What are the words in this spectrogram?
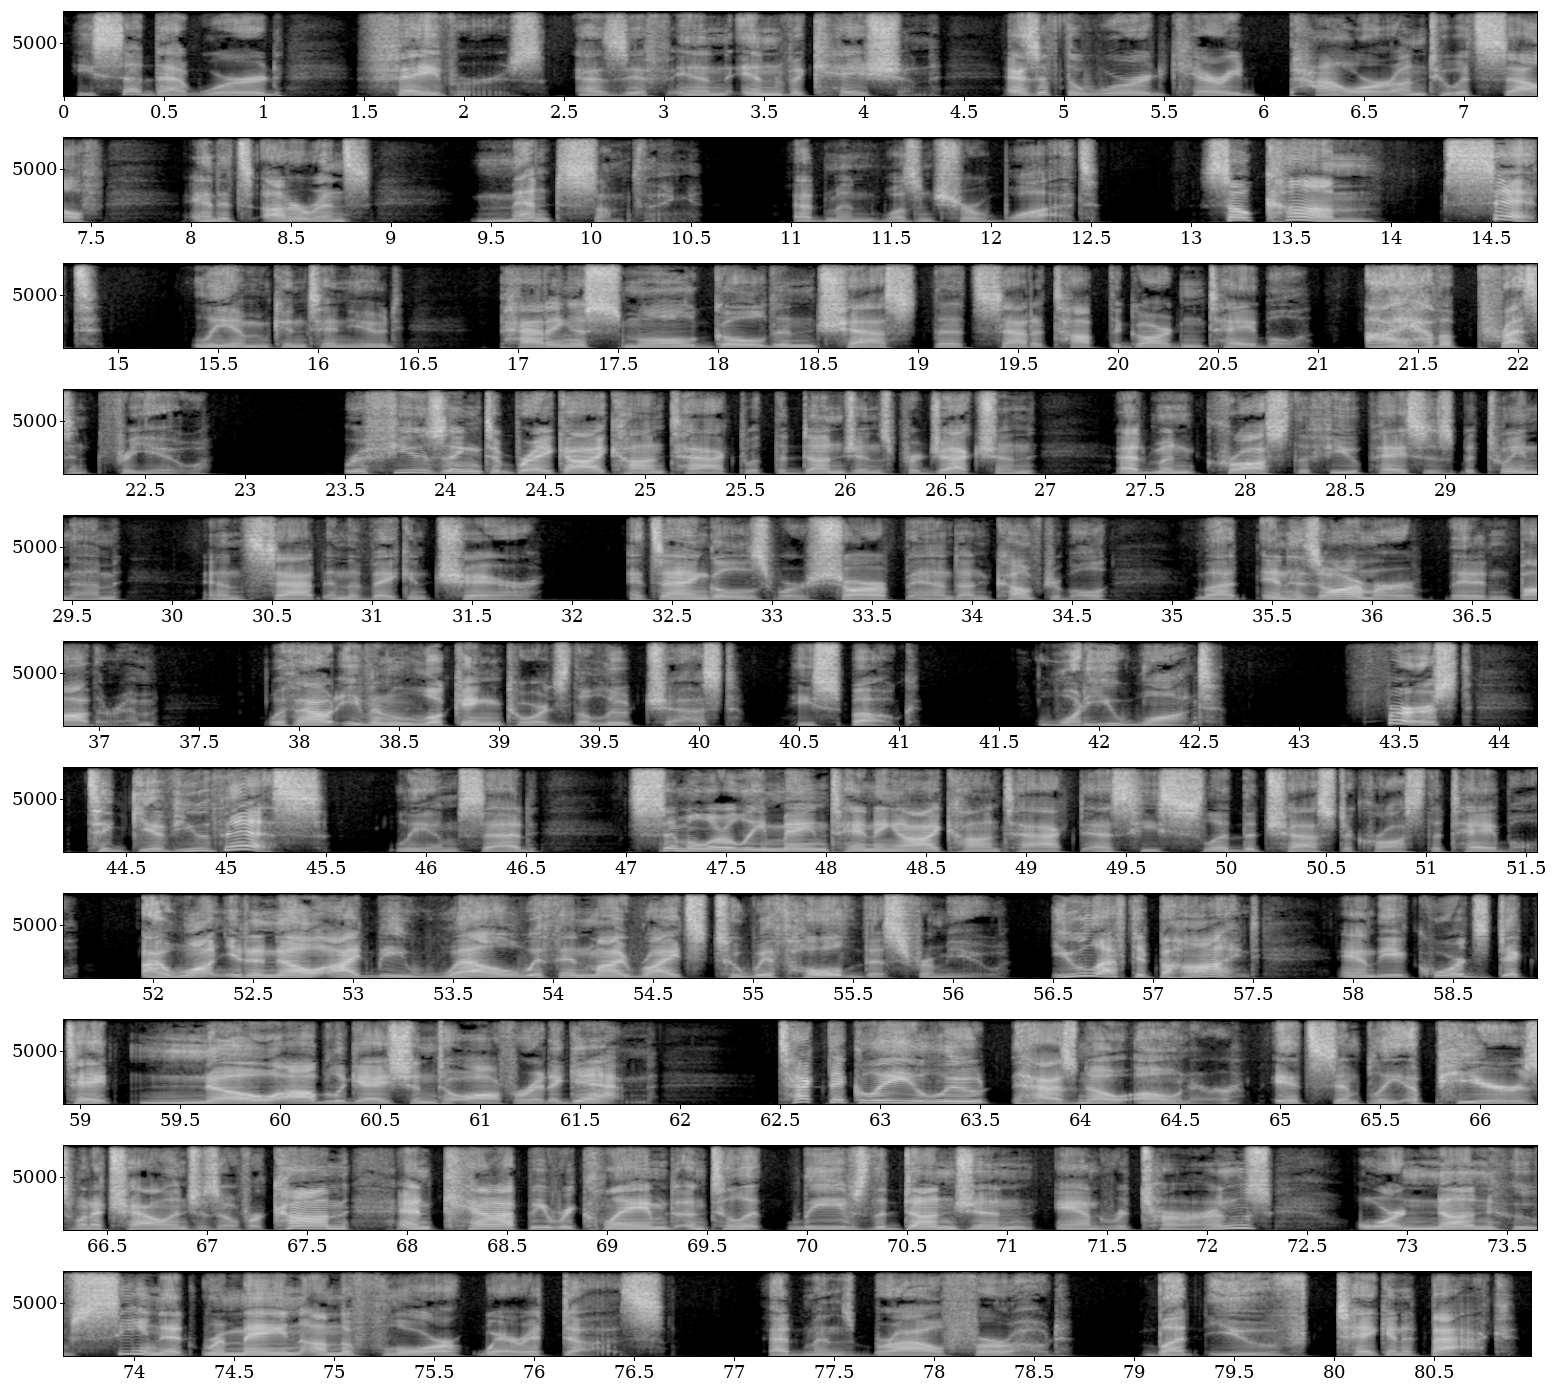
He said that word favors as if in invocation, as if the word carried power unto itself, and its utterance meant something. Edmund wasn't sure what. So come, sit, Liam continued, patting a small golden chest that sat atop the garden table. I have a present for you. Refusing to break eye contact with the dungeon's projection, Edmund crossed the few paces between them and sat in the vacant chair. Its angles were sharp and uncomfortable, but in his armor they didn't bother him. Without even looking towards the loot chest, he spoke. What do you want? First, to give you this, Liam said, similarly maintaining eye contact as he slid the chest across the table. I want you to know I'd be well within my rights to withhold this from you. You left it behind, and the Accords dictate no obligation to offer it again. Technically, loot has no owner. It simply appears when a challenge is overcome and cannot be reclaimed until it leaves the dungeon and returns, or none who've seen it remain on the floor where it does. Edmund's brow furrowed. But you've taken it back.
